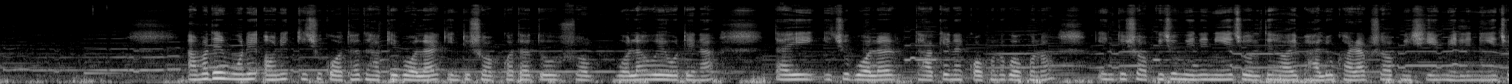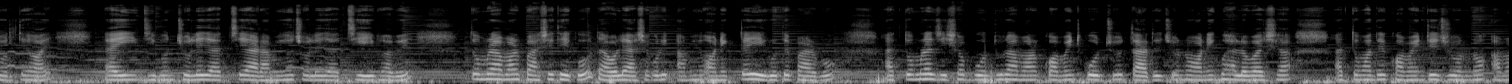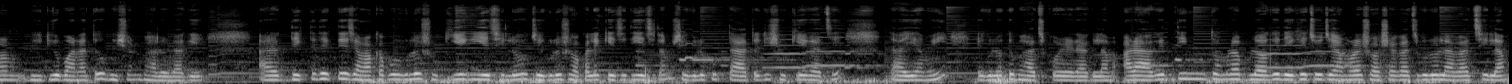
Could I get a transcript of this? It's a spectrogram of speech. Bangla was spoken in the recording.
আমাদের মনে অনেক কিছু কথা থাকে বলার, কিন্তু সব কথা তো সব বলা হয়ে ওঠে না। তাই কিছু বলার থাকে না কখনো কখনো। কিন্তু সব কিছু মেনে নিয়ে চলতে হয়, ভালো খারাপ সব মিশিয়ে মেনে নিয়ে চলতে হয়। তাই জীবন চলে যাচ্ছে আর আমিও চলে যাচ্ছি এইভাবে। তোমরা আমার পাশে থেকো, তাহলে আশা করি আমি অনেকটাই এগোতে পারব। আর তোমরা যেসব বন্ধুরা আমার কমেন্ট করছ, তাদের জন্য অনেক ভালোবাসা। আর তোমাদের কমেন্টের জন্য আমার ভিডিও বানাতেও ভীষণ ভালো লাগে। আর দেখতে দেখতে জামা কাপড়গুলো শুকিয়ে গিয়েছিল, যেগুলো সকালে কেচে দিয়েছিলাম, সেগুলো খুব তাড়াতাড়ি শুকিয়ে গেছে। তাই আমি এগুলোকে ভাজ করে রাখলাম। আর আগের দিন তোমরা ব্লগে দেখেছ যে আমরা শশা গাছগুলো লাগাচ্ছিলাম।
